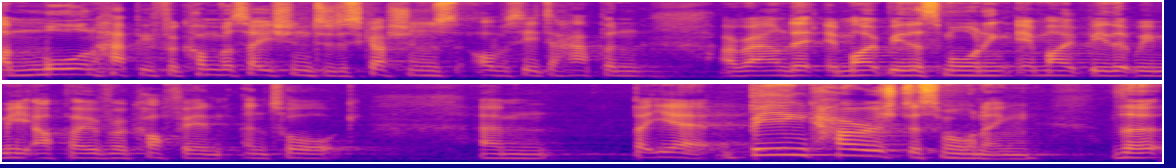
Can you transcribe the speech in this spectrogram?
I'm more than happy for conversation to discussions, obviously, to happen around it. It might be this morning, it might be that we meet up over a coffee and, and talk. Um, but yeah, be encouraged this morning that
